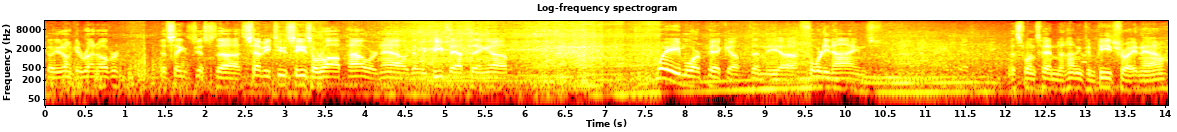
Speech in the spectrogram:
So you don't get run over? This thing's just uh, 72 C's of raw power now that we beef that thing up. Way more pickup than the uh, 49s. This one's heading to Huntington Beach right now.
